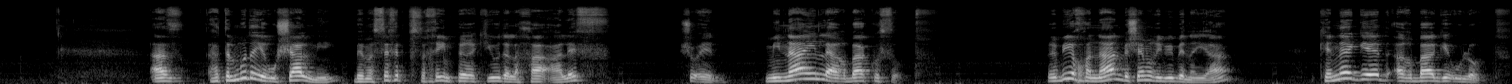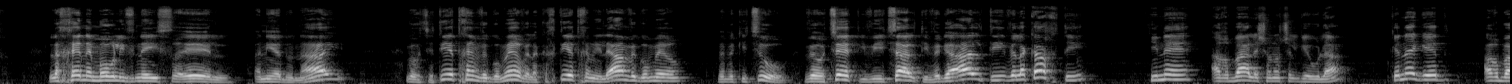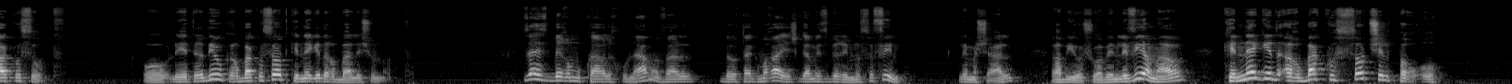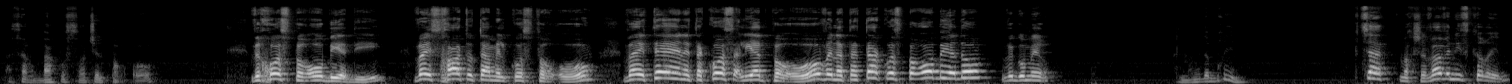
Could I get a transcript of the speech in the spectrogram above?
אז התלמוד הירושלמי במסכת פסחים פרק י' הלכה א' שואל מניין לארבע כוסות? רבי יוחנן בשם רבי בניה כנגד ארבע גאולות לכן אמור לבני ישראל אני אדוני והוצאתי אתכם וגומר ולקחתי אתכם לי לעם וגומר ובקיצור, והוצאתי והצלתי וגאלתי ולקחתי, הנה ארבע לשונות של גאולה כנגד ארבע כוסות. או ליתר דיוק, ארבע כוסות כנגד ארבע לשונות. זה ההסבר המוכר לכולם, אבל באותה גמרא יש גם הסברים נוספים. למשל, רבי יהושע בן לוי אמר, כנגד ארבע כוסות של פרעה. מה זה ארבע כוסות של פרעה? וכוס פרעה בידי, ואסחט אותם אל כוס פרעה, ואתן את הכוס על יד פרעה, ונתת כוס פרעה בידו, וגומר. על מה מדברים? קצת מחשבה ונזכרים.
